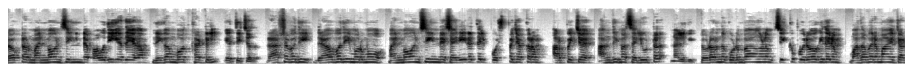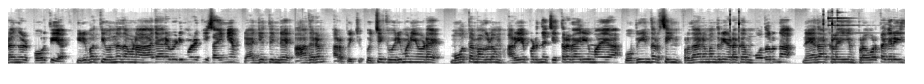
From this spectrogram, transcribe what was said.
ഡോക്ടർ മൻമോഹൻ സിംഗിന്റെ ഭൗതികദേഹം നിഗംബോധ് ഘട്ടിൽ എത്തിച്ചത്. രാഷ്ട്രപതി ദ്രൗപതി മുർമു മൻമോഹൻ സിംഗിന്റെ ശരീരത്തിൽ പുഷ്പചക്രം അർപ്പിച്ച് അന്തിമ സല്യൂട്ട് നൽകി. തുടർന്ന് കുടുംബാംഗങ്ങളും സിഖ് പുരോഹിതരും മതപരമായ ചടങ്ങുകൾ പൂർത്തിയാക്കി. ഇരുപത്തിയൊന്ന് തവണ ആചാരവെടി മുഴക്കി സൈന്യം രാജ്യത്തിന്റെ ആദരം അർപ്പിച്ചു. ഉച്ചയ്ക്ക് ഒരു മണിയോടെ മൂത്ത മകളും അറിയപ്പെടുന്ന ചിത്രകാരിയുമായ ഉപീന്ദർ സിംഗ് പ്രധാനമന്ത്രി അടക്കം മുതിർന്ന നേതാക്കളെയും പ്രവർത്തകരെയും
